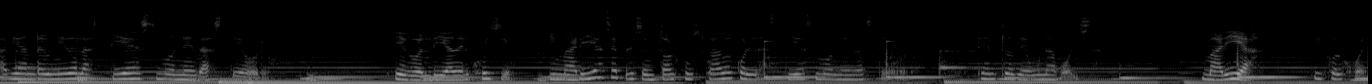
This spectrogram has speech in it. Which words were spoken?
habían reunido las diez monedas de oro. Llegó el día del juicio y María se presentó al juzgado con las diez monedas de oro dentro de una bolsa. María, dijo el juez,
